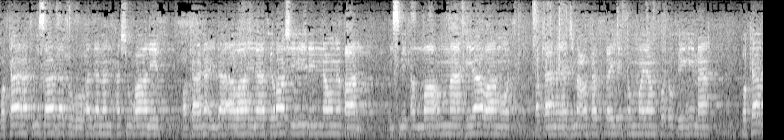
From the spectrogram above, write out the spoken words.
وكانت وسادته أدما حشوها ليف وكان إذا أوى إلى فراشه للنوم قال باسمك اللهم أحيا وأموت وكان يجمع كفيه ثم ينفث فيهما. وكان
